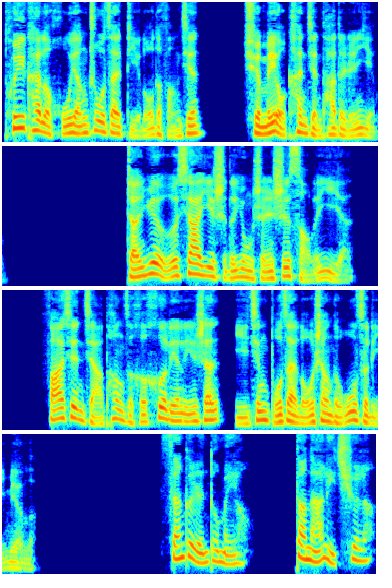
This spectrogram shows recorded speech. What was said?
推开了胡杨住在底楼的房间，却没有看见他的人影。展月娥下意识的用神识扫了一眼，发现贾胖子和赫连林山已经不在楼上的屋子里面了，三个人都没有，到哪里去了？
